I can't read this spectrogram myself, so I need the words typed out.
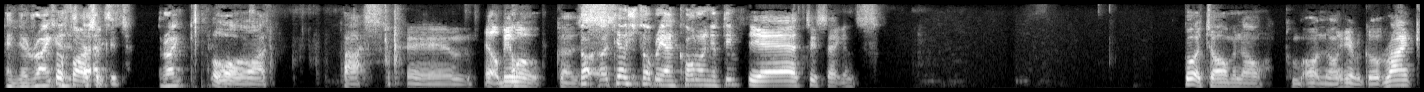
and your rank so far so good. Right. Oh, pass. Um, it'll be low because. Oh, tell you top Ryan Connor on your team. Yeah, two seconds. Go to Tom and I'll come. Oh no, here we go. Rank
